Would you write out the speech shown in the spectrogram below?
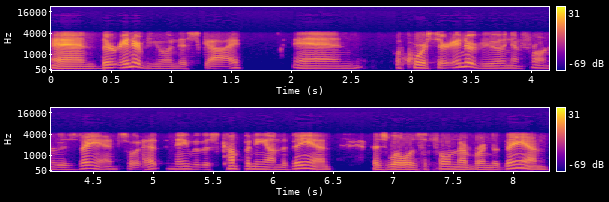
And they're interviewing this guy. And of course, they're interviewing in front of his van. So it had the name of his company on the van as well as the phone number in the van.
